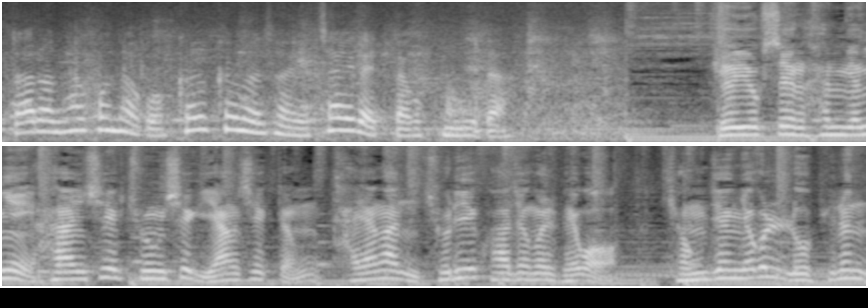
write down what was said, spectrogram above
다른 학원하고 커리큘럼 상의 차이가 있다고 봅니다. 교육생 한 명이 한식, 중식, 양식 등 다양한 조리 과정을 배워 경쟁력을 높이는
